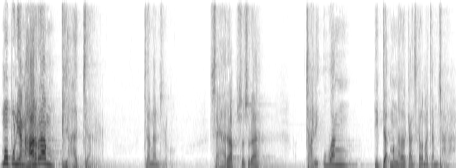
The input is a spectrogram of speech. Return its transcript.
maupun yang haram dihajar. Jangan saudaraku. Saya harap saudara cari uang tidak menghalalkan segala macam cara.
